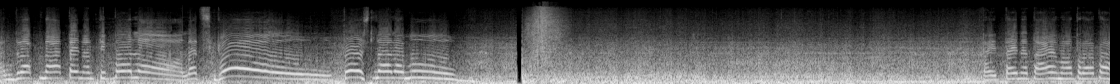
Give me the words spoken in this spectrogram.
Ang drop natin, Antipolo. Let's go! First Lala move. Tay-tay na tayo mga tropa.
